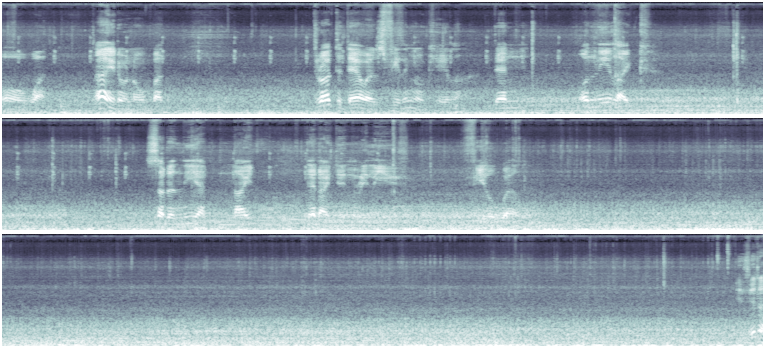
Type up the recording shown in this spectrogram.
or what? I don't know. But throughout the day, I was feeling okay, lah. Then only like suddenly at night, then I didn't really feel well. Is it I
